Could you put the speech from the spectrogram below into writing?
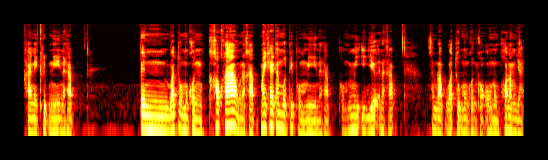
ภายในคลิปนี้นะครับ เป็นวัตถุมงคลคร่าวๆนะครับ ไม่ใช่ทั้งหมดที่ผมมีนะครับ ผมมีอีกเยอะนะครับสำหรับวัตถุมงคลขององค์หลวงพ่อลำใหญ่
